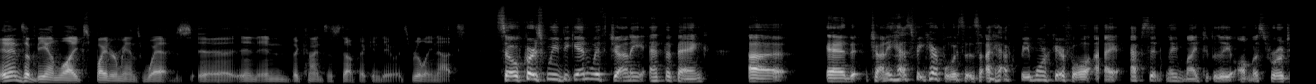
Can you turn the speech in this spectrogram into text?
it ends up being like Spider-Man's webs uh, in in the kinds of stuff it can do. It's really nuts. So of course we begin with Johnny at the bank, uh, and Johnny has to be careful with this. I have to be more careful. I absently mindedly almost wrote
